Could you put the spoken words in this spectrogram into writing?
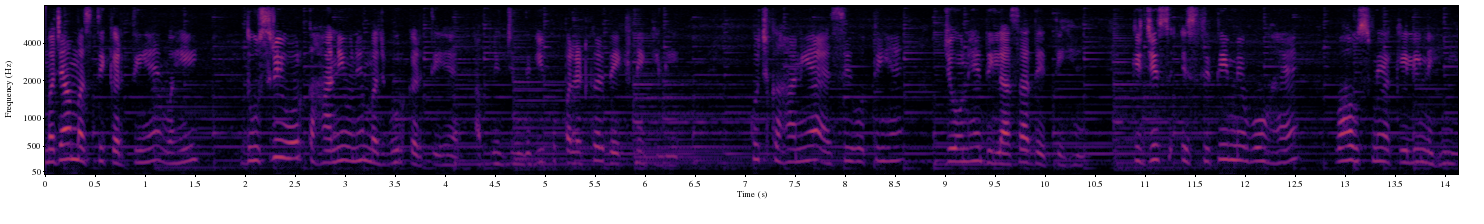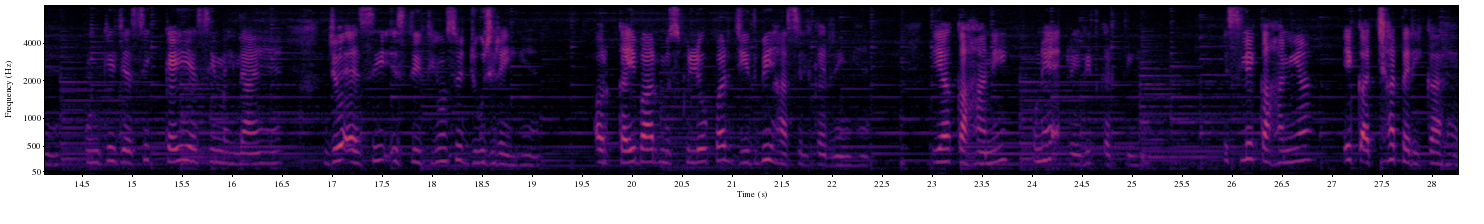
मज़ा मस्ती करती हैं, वहीं दूसरी ओर कहानी उन्हें मजबूर करती है अपनी ज़िंदगी को पलटकर देखने के लिए। कुछ कहानियाँ ऐसी होती हैं जो उन्हें दिलासा देती हैं कि जिस स्थिति में वो हैं, वह उसमें अकेली नहीं है। उनके जैसी कई ऐसी महिलाएँ हैं जो ऐसी स्थितियों से जूझ रही हैं और कई बार मुश्किलों पर जीत भी हासिल कर रही हैं। यह कहानी उन्हें प्रेरित करती है। इसलिए कहानियाँ एक अच्छा तरीका है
